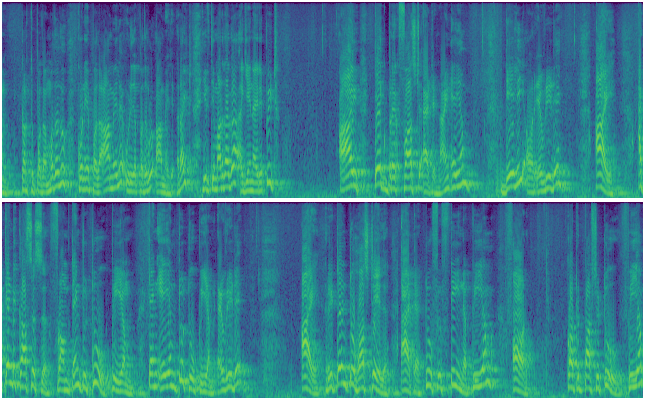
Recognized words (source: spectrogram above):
M ಕರ್ತುಪದ ಮೊದಲು, ಕೊನೆಯ ಪದ ಆಮೇಲೆ, ಉಳಿದ ಪದಗಳು ಆಮೇಲೆ ರೈಟ್ ಈ ರೀತಿ ಮಾಡಿದಾಗ again I repeat I take breakfast at 9 a.m. daily or every day. I attend classes from 10 to 2 p.m. 10 a.m. to 2 p.m. every day. I return to hostel at 2:15 p.m. or quarter past 2 p.m.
